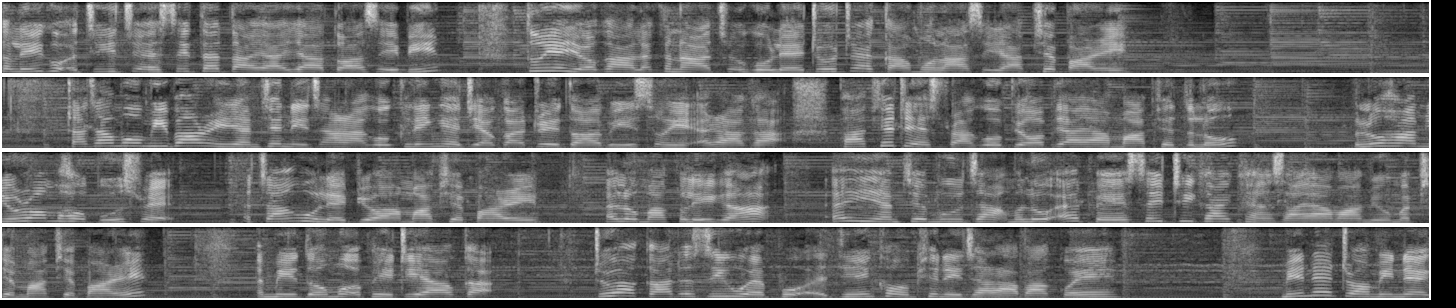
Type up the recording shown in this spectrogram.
ကလေးကိုအကြီးကျယ်စိတ်သက်သာရရသွားစေပြီးသူ့ရဲ့ယောဂလက္ခဏာအချို့ကိုလည်းတိုးတက်ကောင်းမွန်လာစေတာဖြစ်ပါတယ် ဒါကြောင့်မို့မိဘတွေရန်ဖြစ်နေကြတာကိုကလေးငယ်တယောက်ကတွေ့သွားပြီးဆိုရင်အဲ့ဒါကဘာဖြစ်တယ်ဆိုတာကိုပြောပြရမှာဖြစ်သလိုဘလို့ဟာမျိုးတော့မဟုတ်ဘူးဆိုရက်အချောင်းကိုလည်းပြောရမှာဖြစ်ပါတယ်အဲ့လိုမှကလေးကအဲ့ဒီရန်ဖြစ်မှုကြောင့်မလို့အပ်ပဲစိတ်ထိခိုက်ခံစားရမှာမျိုးမဖြစ်မှာဖြစ်ပါတယ်အမေသုံးမို့အဖေတယောက်ကတို့ကကားတစ်စီးဝယ်ဖို့အရင်ခုန်ဖြစ်နေကြတာပါကွယ်မင်းနဲ့တော်မီနဲ့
